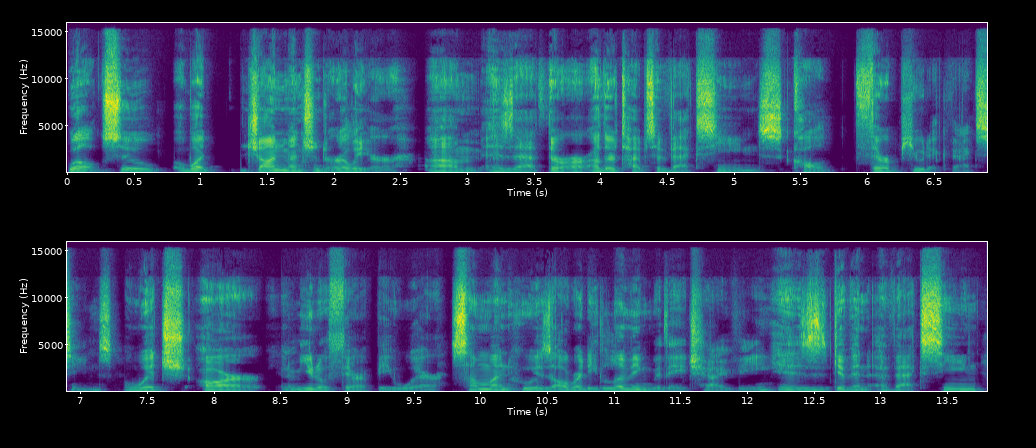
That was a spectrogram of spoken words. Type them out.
Well, so what John mentioned earlier um, is that there are other types of vaccines called therapeutic vaccines, which are an immunotherapy where someone who is already living with HIV is given a vaccine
